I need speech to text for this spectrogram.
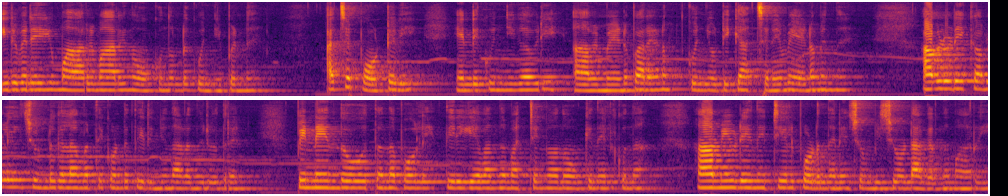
ഇരുവരെയും മാറി മാറി നോക്കുന്നുണ്ട് കുഞ്ഞിപ്പെണ്ണ്. അച്ഛ പോട്ടടി. എന്റെ കുഞ്ഞി ഗൗരി ആമിമ്മയോട് പറയണം കുഞ്ഞുട്ടിക്ക് അച്ഛനെ വേണമെന്ന്. അവളുടെ കവളിൽ ചുണ്ടുകൾ അമർത്തിക്കൊണ്ട് തിരിഞ്ഞു നടന്നു രുദ്രൻ. പിന്നെ എന്തോ ഓത്തുന്ന പോലെ തിരികെ വന്ന് മറ്റെങ്ങോ നോക്കി നിൽക്കുന്ന ആമിയുടെ നെറ്റിയിൽ പൊടുന്നനെ ചുംബിച്ചുകൊണ്ട് അകന്നു മാറി.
